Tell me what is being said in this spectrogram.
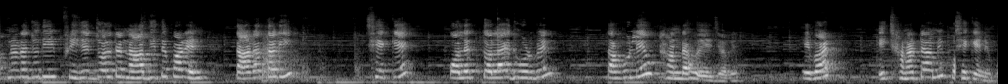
আপনারা যদি এই ফ্রিজের জলটা না দিতে পারেন, তাড়াতাড়ি ছেঁকে কলের তলায় ধরবেন, তাহলেও ঠান্ডা হয়ে যাবে। এবার এই ছানাটা আমি ছেঁকে নেব।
